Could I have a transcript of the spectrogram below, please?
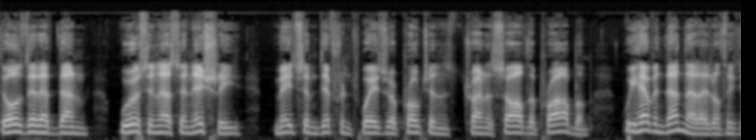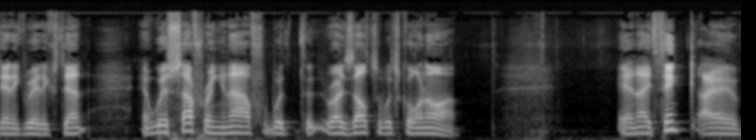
Those that have done worse than us initially made some different ways of approaching and trying to solve the problem. We haven't done that, I don't think, to any great extent, and we're suffering now with the results of what's going on. And I think I've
